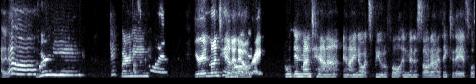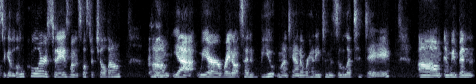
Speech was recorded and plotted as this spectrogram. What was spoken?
Hello. Morning. Good morning. You're in Montana now, right? I'm in Montana and I know it's beautiful in Minnesota. I think today it's supposed to get a little cooler. Is today is when it's supposed to chill down. Mhm. Um, yeah, we are right outside of Butte, Montana. We're heading to Missoula today. Um, and we've been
